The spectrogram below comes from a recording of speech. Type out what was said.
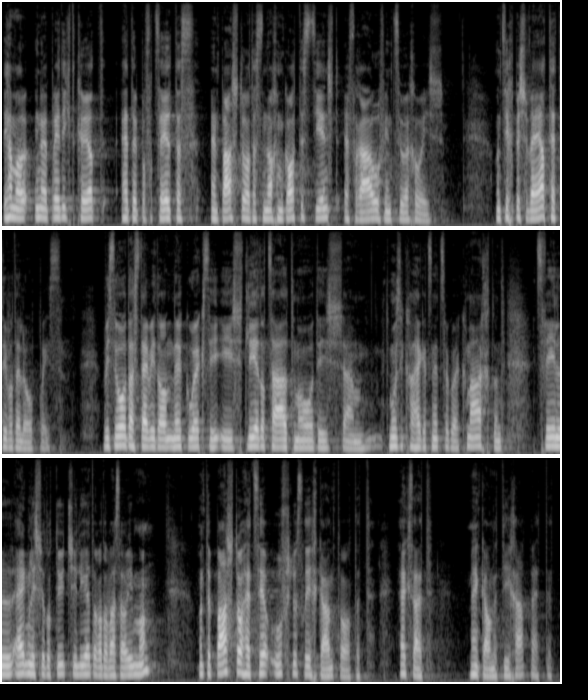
Ich habe mal in einer Predigt gehört, hat jemand erzählt, dass ein Pastor, dass nach dem Gottesdienst eine Frau auf ihn zugekommen ist und sich beschwert hat über den Lobpreis. Wieso, dass der wieder nicht gut war, die Lieder zahlt modisch, ähm, die Musiker haben es nicht so gut gemacht und zu viel englische oder deutsche Lieder oder was auch immer. Und der Pastor hat sehr aufschlussreich geantwortet. Er hat gesagt, wir haben gar nicht dich abbettet.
